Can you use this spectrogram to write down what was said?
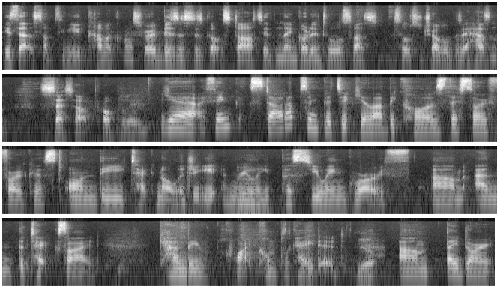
is that something you come across where a business has got started and then got into all sorts, sorts of trouble because it hasn't set up properly? Yeah, I think startups in particular, because they're so focused on the technology and really Mm. pursuing growth, um, and the tech side can be quite complicated. Yeah. um, they don't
